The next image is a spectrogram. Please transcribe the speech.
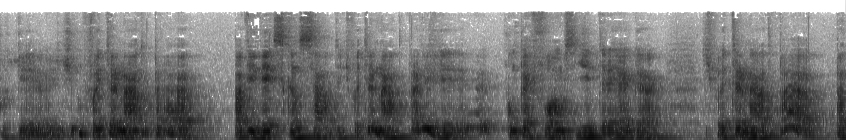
porque a gente não foi treinado para viver descansado, a gente foi treinado para viver com performance de entrega, a gente foi treinado para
